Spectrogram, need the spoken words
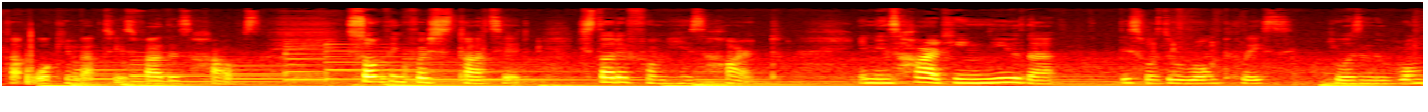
start walking back to his father's house. Something first started. He started from his heart. In his heart, he knew that this was the wrong place. He was in the wrong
